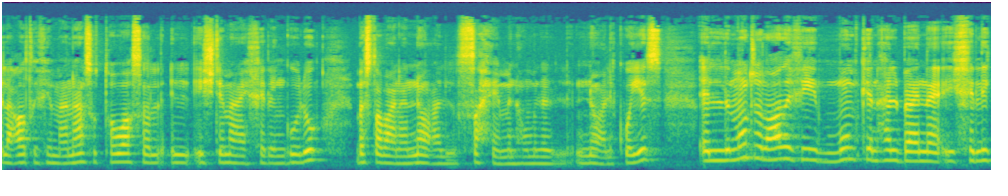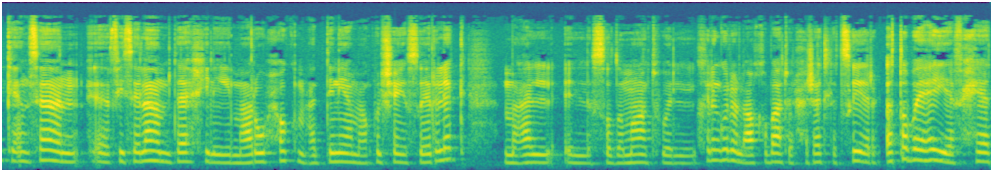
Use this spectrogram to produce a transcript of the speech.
العاطفي مع ناس والتواصل الاجتماعي خلينا نقوله. بس طبعا النوع الصحي منه من النوع الكويس. النضج العاطفي ممكن هالبا يخليك كإنسان آه، في سلام داخلي مع روحك مع الدنيا مع كل شيء يصير لك. مع الصدمات وال خلينا نقول العقبات والحاجات اللي تصير الطبيعية في حياة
